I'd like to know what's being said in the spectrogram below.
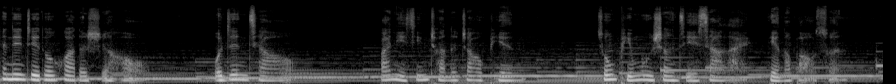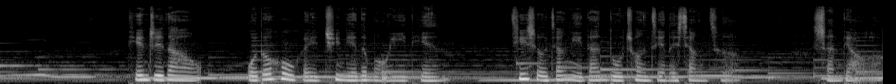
看见这段话的时候，我正巧把你新传的照片从屏幕上截下来，点了保存。天知道，我都后悔去年的某一天，亲手将你单独创建的相册删掉了。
